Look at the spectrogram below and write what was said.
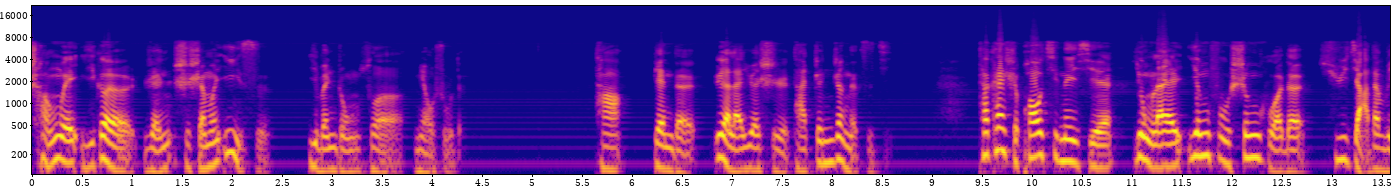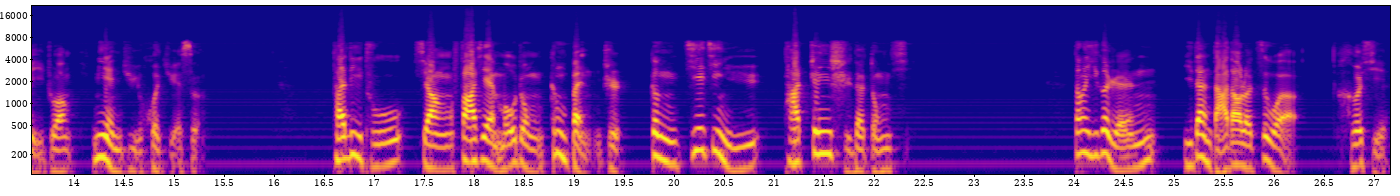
成为一个人是什么意思？一文中所描述的，他变得越来越是他真正的自己。他开始抛弃那些用来应付生活的虚假的伪装、面具或角色。他力图想发现某种更本质、更接近于他真实的东西。当一个人一旦达到了自我和谐，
